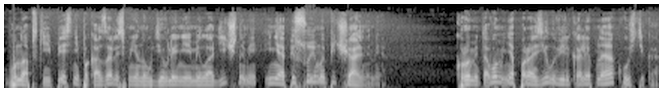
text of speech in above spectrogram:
Бунапские песни показались мне на удивление мелодичными и неописуемо печальными. Кроме того, меня поразила великолепная акустика.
